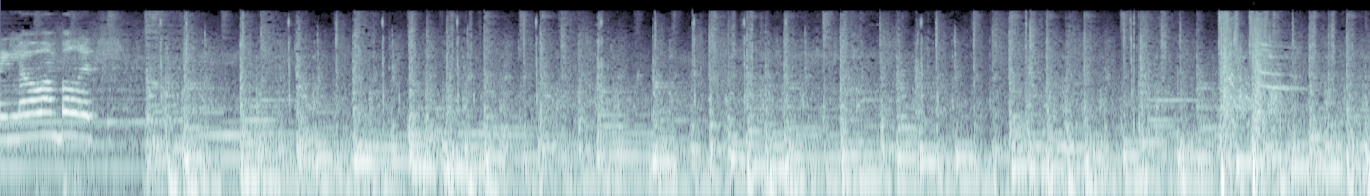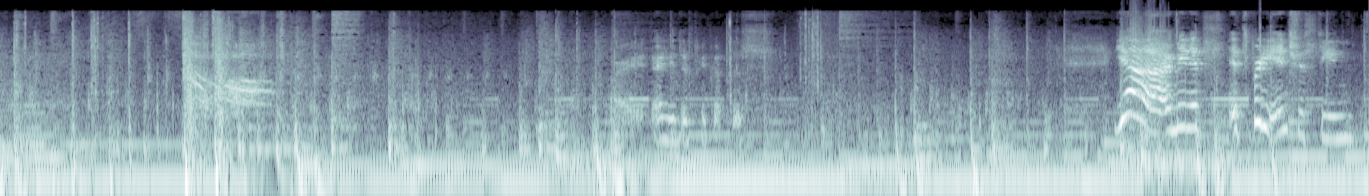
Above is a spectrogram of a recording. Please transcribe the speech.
Running low on bullets. Alright, I need to pick up this. Yeah, I mean it's it's pretty interesting.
